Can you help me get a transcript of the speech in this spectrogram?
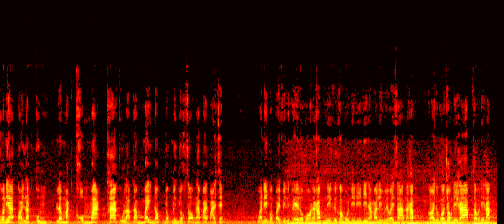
ตัวเนี้ยต่อยรัดกลุ่มแล้วหมัดคมมาก ถ้ากุหลาบดำไม่น็อกยกหนึ่งยกสองนะปลายปลายเสร็จ วันนี้ผมไปฟิลิปเป้โลโบนะครับ นี่คือข้อมูลดีๆที่นำมารีวิวไว้ทราบนะครับ ขอให้ทุกคนโชคดีครับ สวัสดีครับ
